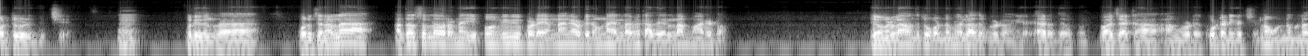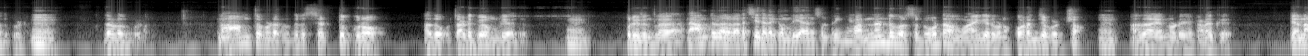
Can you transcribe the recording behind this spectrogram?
ஓட்டு விழுந்துச்சு. புரியுதுங்களா? ஒரிஜினலா அதான் சொல்ல வரேன்னா இப்போ விவி படம் என்னங்க அப்படின்னோம்னா எல்லாமே கதையெல்லாம் மாறிடும். இவங்க எல்லாம் வந்துட்டு ஒண்ணுமே இல்லாத போயிடுவாங்க. யார் பாஜக அவங்களுடைய கூட்டணி கட்சிகள்லாம் ஒண்ணும் இல்லாத போயிடும். அந்த அளவுக்கு போயிடும். நாம் தமிழர் வந்துட்டு செட்டு குரோ அதை தடுக்கவே முடியாது. புரியுதுங்களா? நாம் தமிழர் வளர்ச்சியை தடுக்க முடியாதுன்னு சொல்றீங்க. பன்னெண்டு பர்சன்ட் ஓட்டு அவங்க வாங்கியிருக்கணும் குறைஞ்சபட்சம். அதான் என்னுடைய கணக்கு. ஏன்னா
